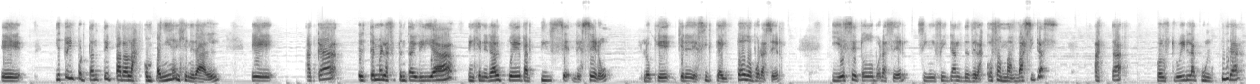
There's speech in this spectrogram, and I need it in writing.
Eh, y esto es importante para las compañías en general. Eh, acá el tema de la sustentabilidad en general puede partirse de cero, lo que quiere decir que hay todo por hacer, y ese todo por hacer significan desde las cosas más básicas hasta construir la cultura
